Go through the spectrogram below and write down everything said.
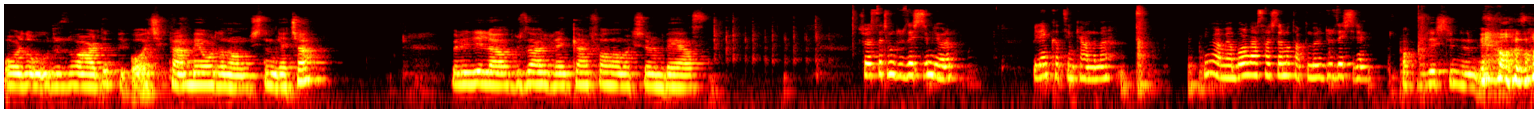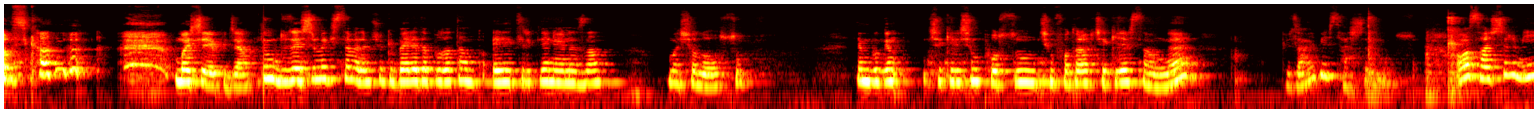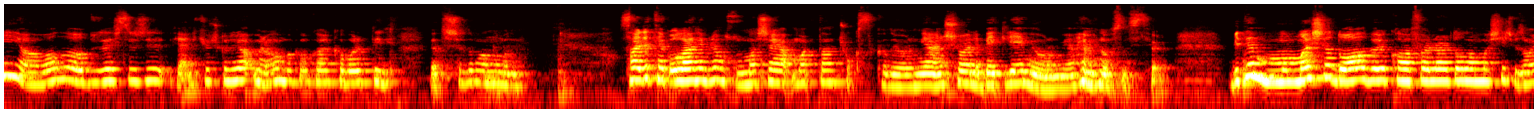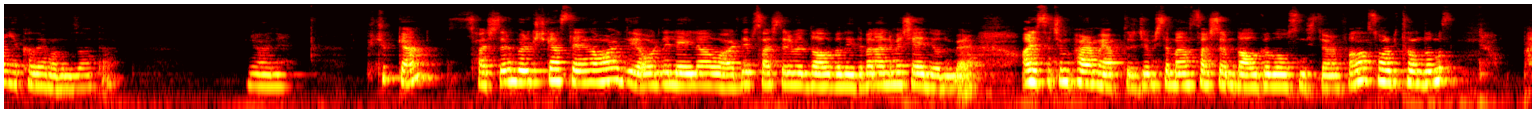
Orada ucuz vardı. O açık pembeyi oradan almıştım geçen. Böyle lila güzel renkler falan almak istiyorum. Beyaz. Şöyle saçımı düzleştireyim diyorum. Bir renk katayım kendime. Bilmiyorum ya bu aralar saçlarıma taktıları düzleştireyim. Bak düzleştireyim dedim. Gene ağız alışkanlığı. Maşa yapacağım. Şimdi düzleştirmek istemedim çünkü berede bu zaten elektrikleniyor en azından. Maşalı olsun. Hem bugün çekilişin postunun için fotoğraf çekilirsem de güzel bir saçlarım olsun. Ama saçlarım iyi ya. Vallahi o düzleştirici yani 2-3 gündür yapmıyorum ama bakın o kadar kabarık değil. Yatıştırdım anlamadım. Sadece tek olay ne biliyor musunuz? Maşa yapmaktan çok sıkılıyorum. Yani şöyle bekleyemiyorum ya. Hemen olsun istiyorum. Bir de ma- maşa doğal böyle kuaförlerde olan maşa hiçbir zaman yakalayamadım zaten. Yani küçükken saçlarım böyle küçükken Selena vardı ya orada Leyla vardı. Hep saçları böyle dalgalıydı. Ben anneme şey diyordum böyle. Anne saçımı perma yaptıracağım. İşte ben saçlarım dalgalı olsun istiyorum falan. Sonra bir tanıdığımız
